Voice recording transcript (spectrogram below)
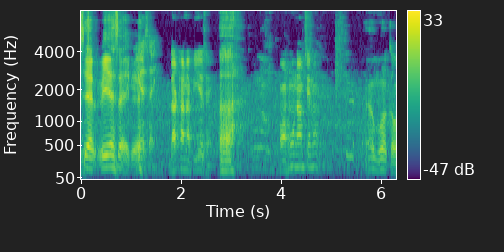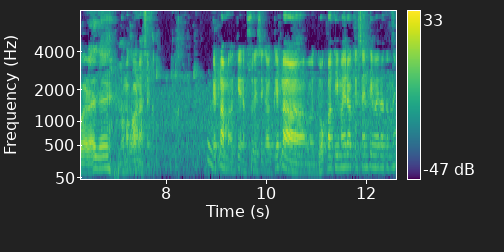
સાહેબ પીએસઆઈ પીએસઆઈ દાઠાના પીએસઆઈ હા. કોણ શું નામ છે એનું? મોકવાડા છે. મકવાણા છે. કેટલા કે- શું કેટલા ધોકાથી માર્યા કે શેનથી માર્યા તમને?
